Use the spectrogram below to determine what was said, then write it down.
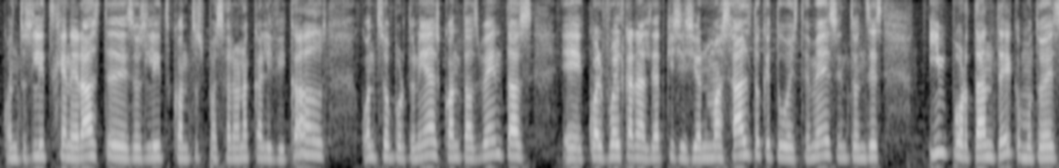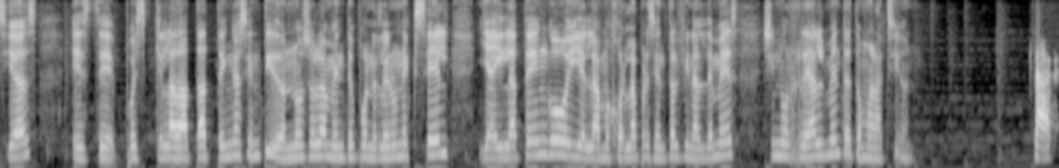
cuántos leads generaste, de esos leads cuántos pasaron a calificados, cuántas oportunidades, cuántas ventas, eh, cuál fue el canal de adquisición más alto que tuve este mes. Entonces, importante, como tú decías, este, pues que la data tenga sentido, no solamente ponerla en un Excel y ahí la tengo y a lo mejor la presento al final de mes, sino realmente tomar acción. Claro,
